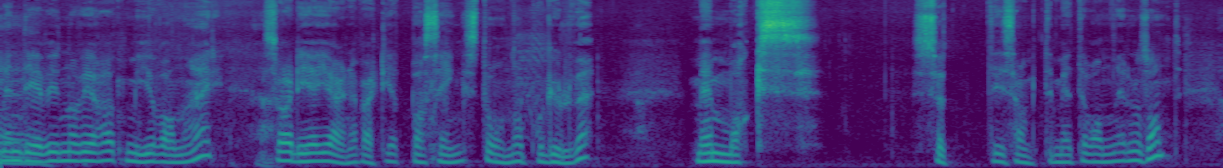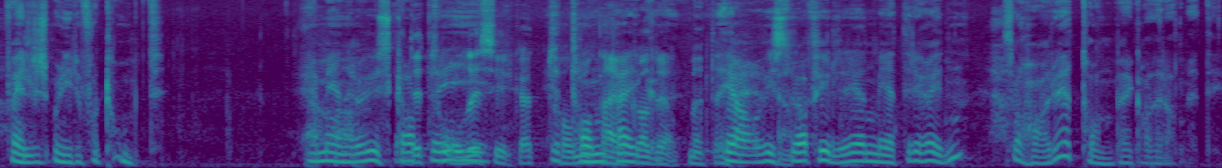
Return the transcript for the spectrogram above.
men det vi, når vi har hatt mye vann her, så har det gjerne vært i et basseng stående oppå gulvet med maks 70 cm vann eller noe sånt. For ellers blir det for tomt. Jeg mener å huske at Det tåler ca. et tonn, tonn per, kvadratmeter. Ja, og Hvis ja. du fyller en meter i høyden, så har du et tonn per kvadratmeter.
